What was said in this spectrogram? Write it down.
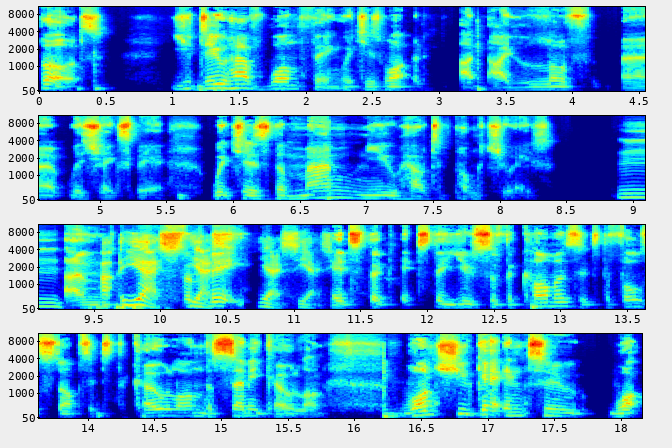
But you do have one thing, which is what I, I love uh, with Shakespeare, which is the man knew how to punctuate. And Uh, yes for yes me, yes yes yes. it's the it's the use of the commas, it's the full stops, it's the colon, the semicolon. Once you get into what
